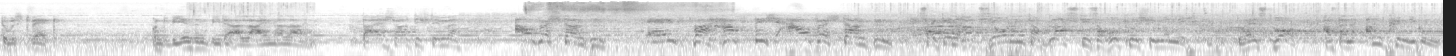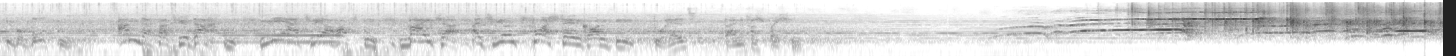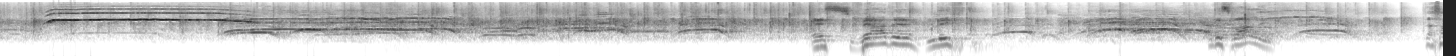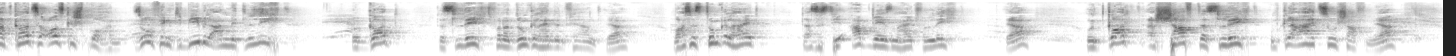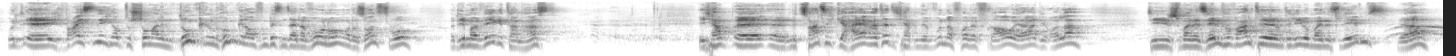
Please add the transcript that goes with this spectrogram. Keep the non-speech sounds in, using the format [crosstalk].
Du bist weg. Und wir sind wieder allein, allein. Da erschallt die Stimme. Auferstanden! Er ist wahrhaftig auferstanden! Seit Generationen verblasst diese Hoffnungsschimmer nicht. Du hältst Wort, hast eine Ankündigung überboten. Anders als wir dachten, mehr als wir erhofften, weiter als wir uns vorstellen konnten. Du hältst deine Versprechen. Werde Licht. Und es war Licht. Das hat Gott so ausgesprochen. So fängt die Bibel an mit Licht. Und Gott das Licht von der Dunkelheit entfernt. Ja? Was ist Dunkelheit? Das ist die Abwesenheit von Licht. Ja? Und Gott erschafft das Licht, um Klarheit zu schaffen. Ja? Und äh, ich weiß nicht, ob du schon mal im Dunkeln rumgelaufen bist in deiner Wohnung oder sonst wo und dir mal wehgetan hast. Ich habe äh, mit 20 geheiratet. Ich habe eine wundervolle Frau, ja, die Olla. Die ist meine Seelenverwandte und die Liebe meines Lebens, ja.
